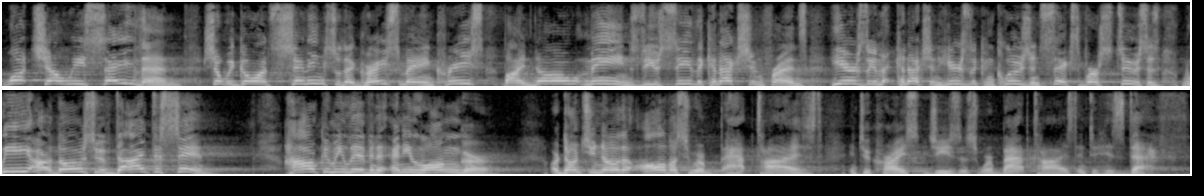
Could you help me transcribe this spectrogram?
What shall we say then? Shall we go on sinning so that grace may increase? By no means. Do you see the connection, friends? Here's the connection. Here's the conclusion. 6, verse 2 says, We are those who have died to sin. How can we live in it any longer? Or don't you know that all of us who are baptized into Christ Jesus were baptized into his death?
